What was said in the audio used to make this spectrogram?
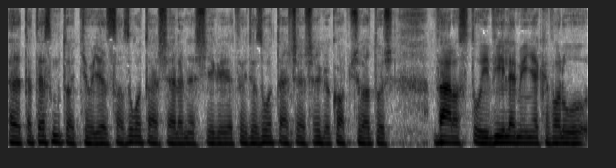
tehát ezt mutatja, hogy ez az oltás ellenességre, illetve hogy az oltás ellenességre kapcsolatos választói véleményekre való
